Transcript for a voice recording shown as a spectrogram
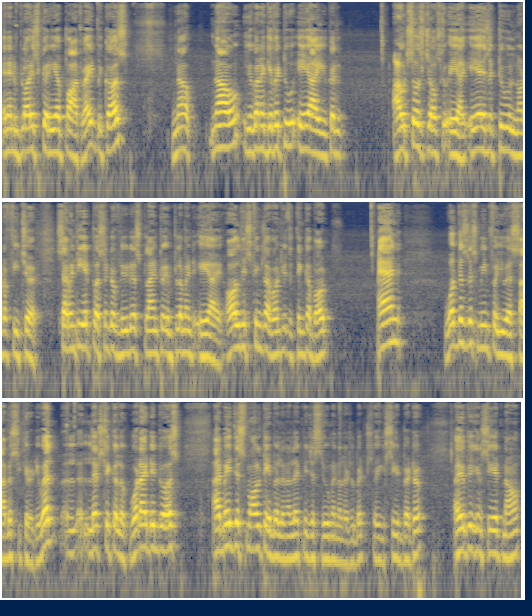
an employee's career path, right? Because now now you're gonna give it to AI. You can outsource jobs to AI. AI is a tool, not a feature. 78% of leaders plan to implement AI. All these things I want you to think about. And what does this mean for you as cybersecurity? Well, let's take a look. What I did was I made this small table and let me just zoom in a little bit so you can see it better. I hope you can see it now.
